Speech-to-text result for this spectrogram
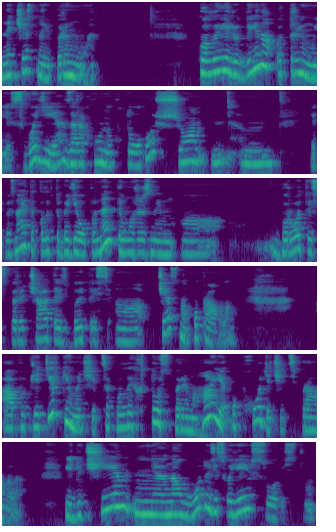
нечесної перемоги. Коли людина отримує своє за рахунок того, що, як ви знаєте, коли в тебе є опонент, ти можеш з ним боротись, сперечатись, битись чесно по правилам. А по п'ятірки мечів це коли хтось перемагає, обходячи ці правила, йдучи на угоду зі своєю совістю,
